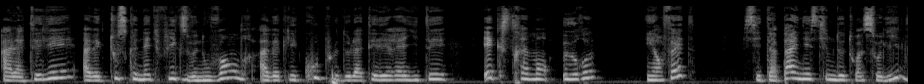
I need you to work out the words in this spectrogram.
à la télé, avec tout ce que Netflix veut nous vendre, avec les couples de la télé-réalité extrêmement heureux. Et en fait, si t'as pas une estime de toi solide,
